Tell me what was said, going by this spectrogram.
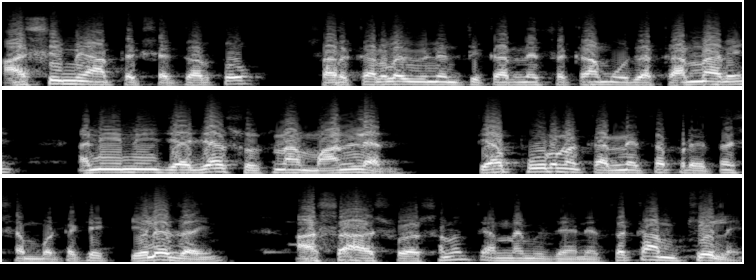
अशी मी अपेक्षा करतो. सरकारला विनंती करण्याचं काम उद्या करणार आहे. आणि मी ज्या ज्या सूचना मांडल्या त्या पूर्ण करण्याचा प्रयत्न शंभर टक्के केलं जाईल असं आश्वासन त्यांना मी देण्याचं काम केलंय.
